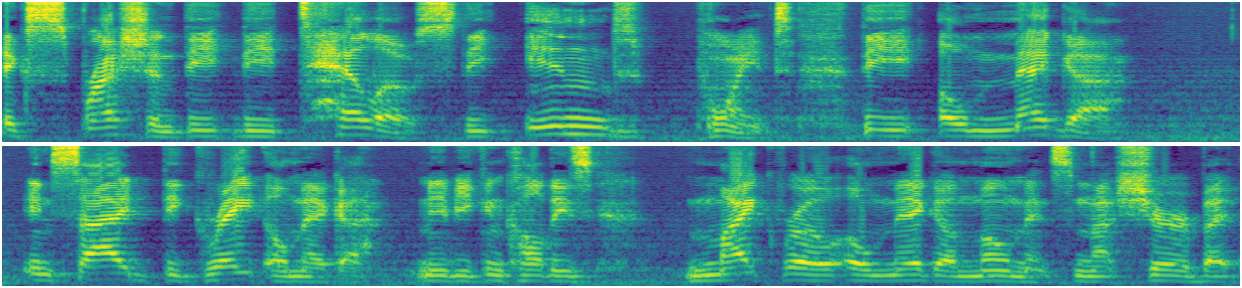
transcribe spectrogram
expression the the telos the end point the omega inside the great omega. Maybe you can call these micro omega moments. I'm not sure, but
